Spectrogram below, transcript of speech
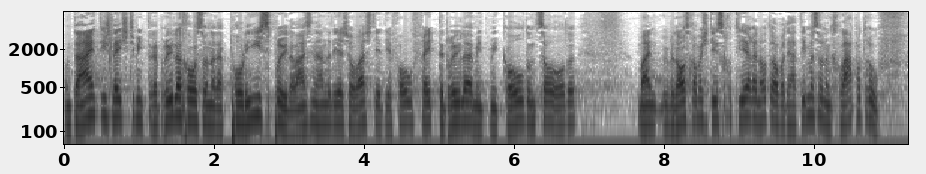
Und der eine ist letztens mit einer Brille gekommen, so einer Police-Brille. Weiss nicht, haben die schon, weißt du, die, die voll fette Brille mit, mit Gold und so, oder? Ich meine, über das kann man schon diskutieren, oder? Aber der hat immer so einen Kleber drauf.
